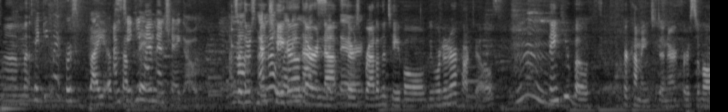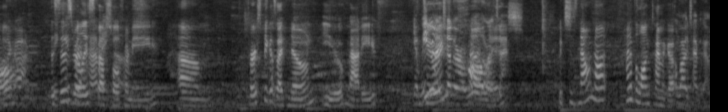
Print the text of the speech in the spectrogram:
Um, Taking my first bite of I'm something. taking my manchego. I'm so not- there's I'm manchego, there are nuts, there. there's bread on the table. We ordered our cocktails. Mm. Thank you both for coming to dinner, first of all. Oh my god. This Thank is really having special for me. Um, first, because I've known you, Mattie, Yeah, we knew each other a really long college, time. which is now not kind of a long time ago. A long time ago.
